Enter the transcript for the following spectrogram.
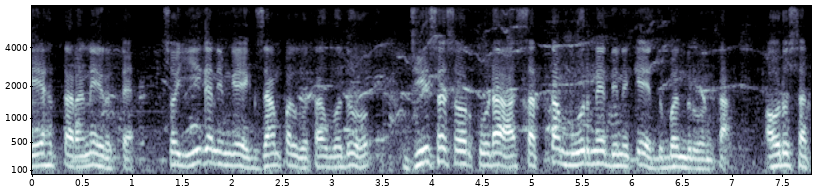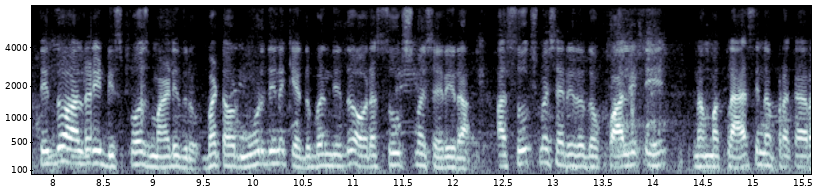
ದೇಹದ ಥರನೇ ಇರುತ್ತೆ. ಸೊ ಈಗ ನಿಮಗೆ ಎಕ್ಸಾಂಪಲ್ ಗೊತ್ತಾಗ್ಬೋದು, ಜೀಸಸ್ ಅವ್ರು ಕೂಡ ಸತ್ತ ಮೂರನೇ ದಿನಕ್ಕೆ ಎದ್ದು ಬಂದರು ಅಂತ. ಅವರು ಸತ್ತಿದ್ದು ಆಲ್ರೆಡಿ ಡಿಸ್ಪೋಸ್ ಮಾಡಿದ್ರು ಬಟ್ ಅವ್ರು ಮೂರು ದಿನಕ್ಕೆ ಎದ್ದು ಬಂದಿದ್ದು ಅವರ ಸೂಕ್ಷ್ಮ ಶರೀರ. ಆ ಸೂಕ್ಷ್ಮ ಶರೀರದ ಕ್ವಾಲಿಟಿ ನಮ್ಮ ಕ್ಲಾಸಿನ ಪ್ರಕಾರ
